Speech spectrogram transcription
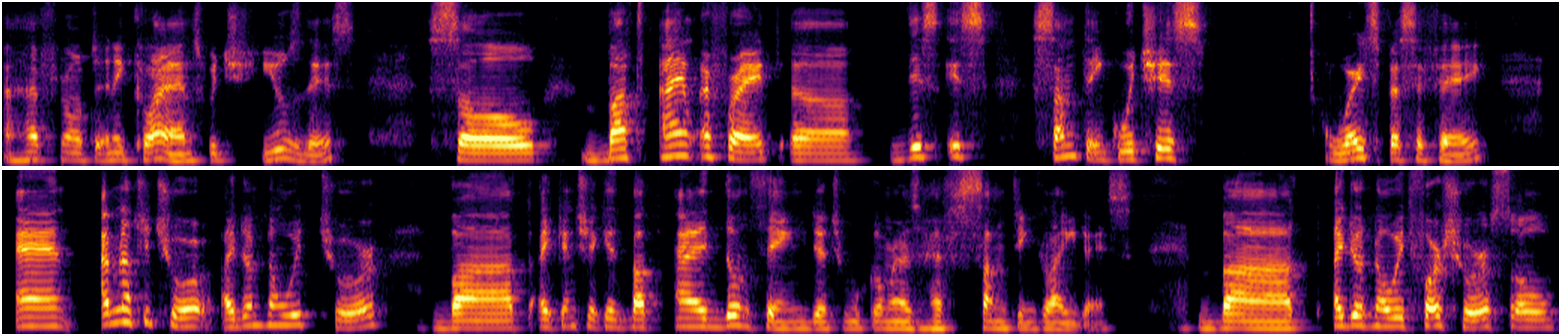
have not any clients which use this. So, but I'm afraid uh, this is something which is very specific and I'm not sure, I don't know it sure, but I can check it, but I don't think that WooCommerce have something like this, but I don't know it for sure. So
